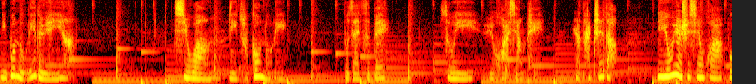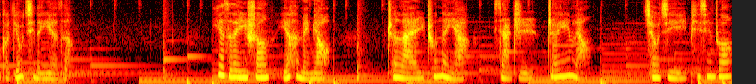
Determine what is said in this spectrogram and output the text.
你不努力的原因啊！希望你足够努力，不再自卑，足以与花相配，让他知道，你永远是鲜花不可丢弃的叶子。叶子的一生也很美妙，春来出嫩芽，夏至遮阴凉，秋季披新装，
